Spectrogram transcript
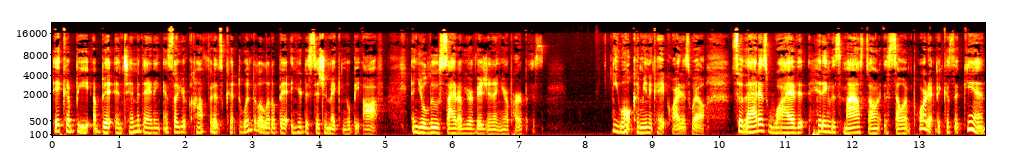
It could be a bit intimidating. And so your confidence could dwindle a little bit and your decision making will be off and you'll lose sight of your vision and your purpose. You won't communicate quite as well. So that is why the, hitting this milestone is so important because, again,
